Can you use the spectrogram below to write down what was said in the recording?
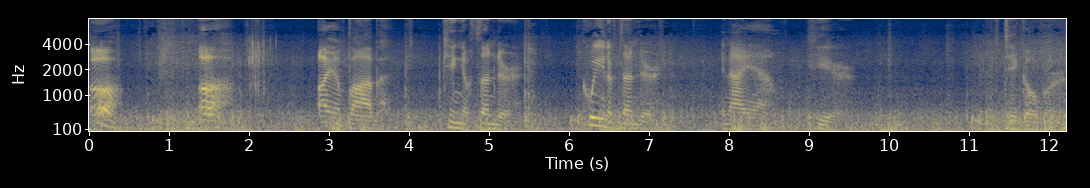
oh, oh. I am Bob, King of Thunder, Queen of Thunder, and I am here to take over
